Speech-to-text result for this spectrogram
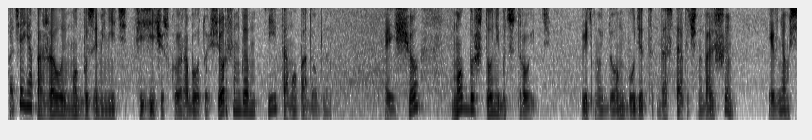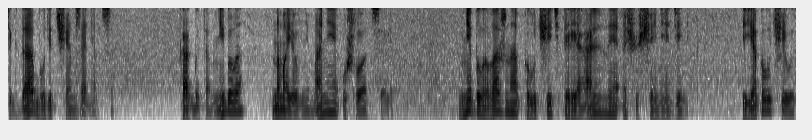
Хотя я, пожалуй, мог бы заменить физическую работу серфингом и тому подобным. А еще мог бы что-нибудь строить. Ведь мой дом будет достаточно большим, и в нем всегда будет чем заняться. Как бы там ни было, на мое внимание ушло от цели. Мне было важно получить реальные ощущения денег. И я получил их,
